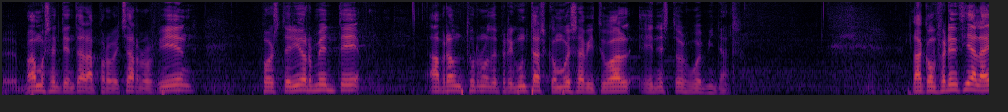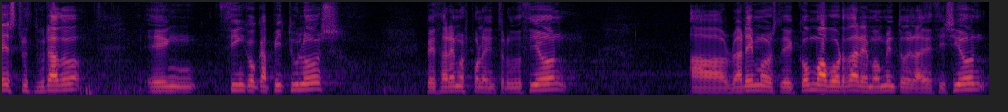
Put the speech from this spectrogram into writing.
Eh, vamos a intentar aprovecharlos bien. Posteriormente habrá un turno de preguntas como es habitual en estos webinars. La conferencia la he estructurado en cinco capítulos. Empezaremos por la introducción, hablaremos de cómo abordar el momento de la decisión,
